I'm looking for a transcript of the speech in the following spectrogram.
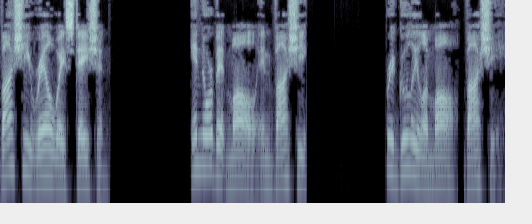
Vashi Railway Station Inorbit Mall in Vashi Raghuleela Mall, Vashi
